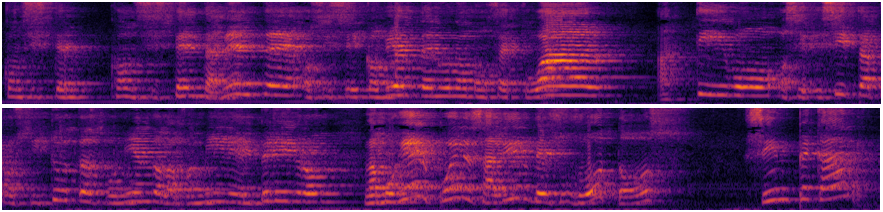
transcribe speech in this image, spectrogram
consistentemente, o si se convierte en un homosexual, activo o se visita prostitutas poniendo la familia en peligro, la mujer puede salir de sus votos sin pecar.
